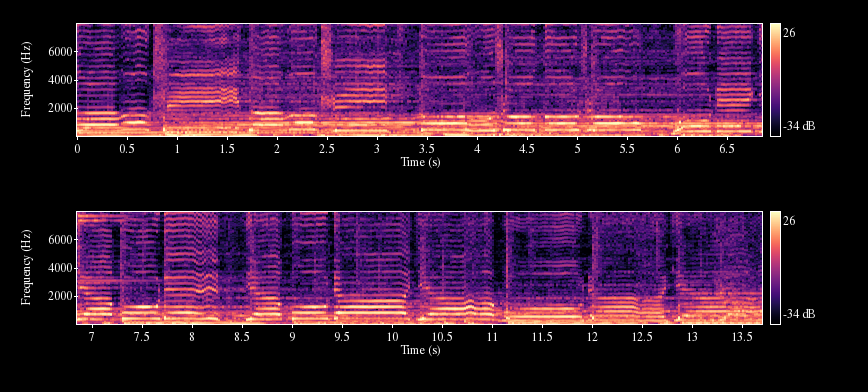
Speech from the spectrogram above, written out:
tác ri tác ri tô rô tô rô bồ đề ya bồ đề ya bồ đa ya bồ đa ya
